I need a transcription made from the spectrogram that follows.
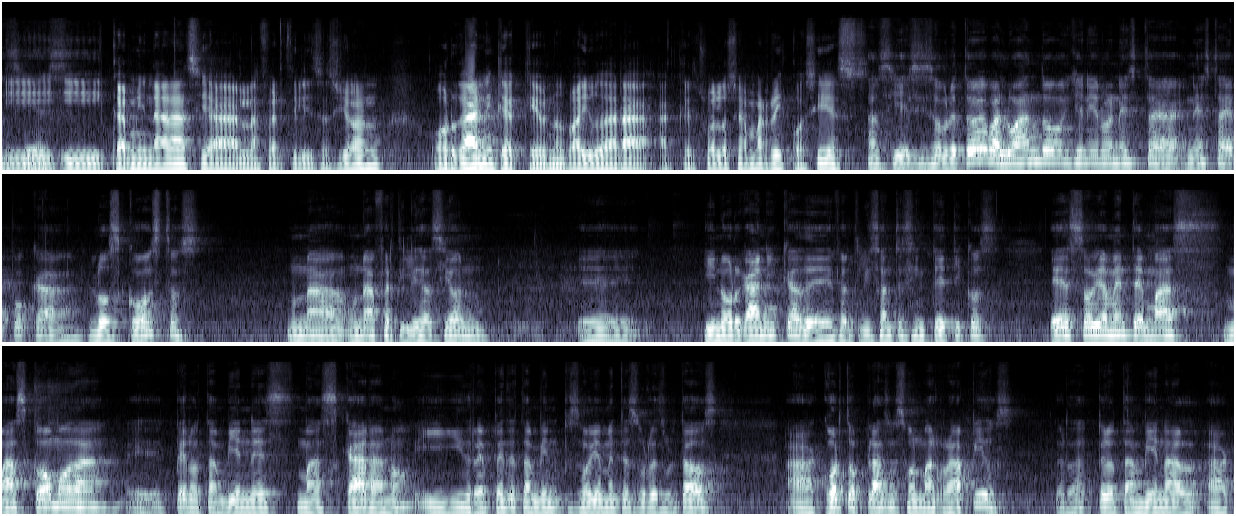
y, caminar hacia la fertilización orgánica que nos va a ayudar a, que el suelo sea más rico, así es. Así es, y sobre todo evaluando, ingeniero, en esta, en esta época los costos. Una, una fertilización eh, inorgánica de fertilizantes sintéticos es obviamente más, más cómoda, eh, pero también es más cara, ¿no? Y de repente también, pues obviamente sus resultados a corto plazo son más rápidos, ¿verdad? Pero también a,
